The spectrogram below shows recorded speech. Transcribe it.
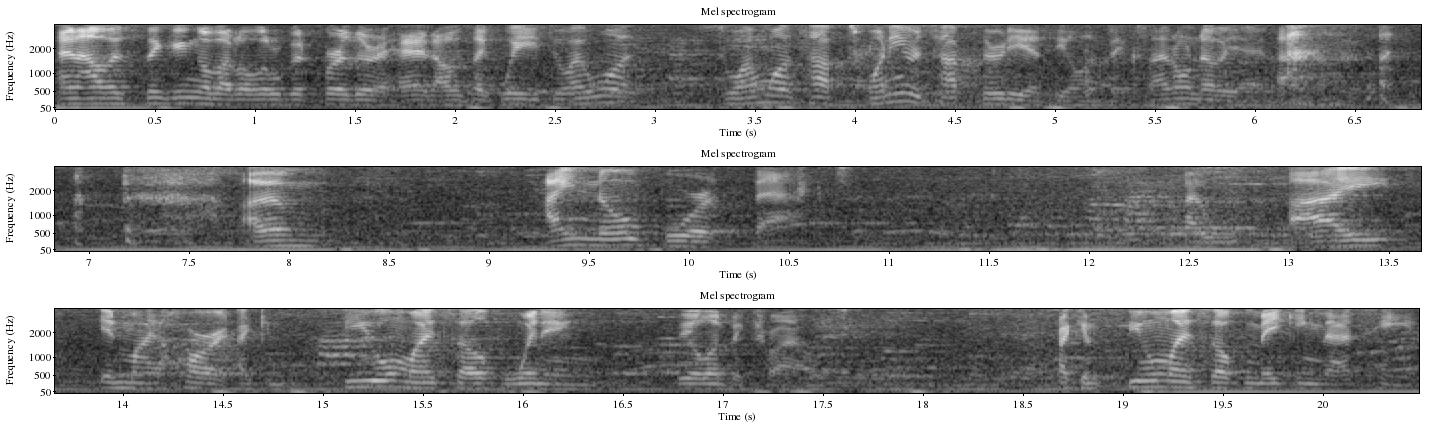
And I was thinking about a little bit further ahead. I was like, wait, do I want, do I want top 20 or top 30 at the Olympics? I don't know yet. I'm, I know for a fact. I, I, in my heart, I can feel myself winning the Olympic trials. I can feel myself making that team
